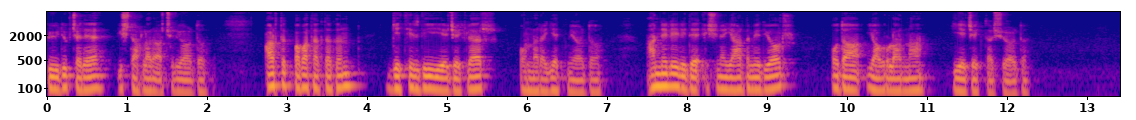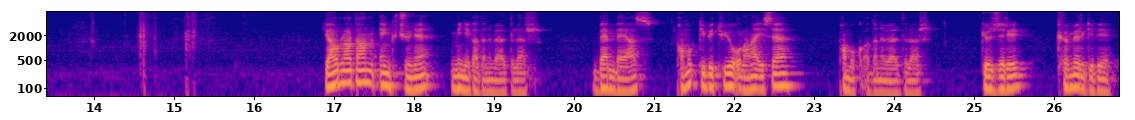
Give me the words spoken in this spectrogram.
büyüdükçe de iştahları açılıyordu. Artık baba Tak Tak'ın getirdiği yiyecekler onlara yetmiyordu. Anne de eşine yardım ediyor, o da yavrularına yiyecek taşıyordu. Yavrulardan en küçüğüne minik adını verdiler. Bembeyaz, pamuk gibi tüyü olana ise pamuk adını verdiler. Gözleri kömür gibi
